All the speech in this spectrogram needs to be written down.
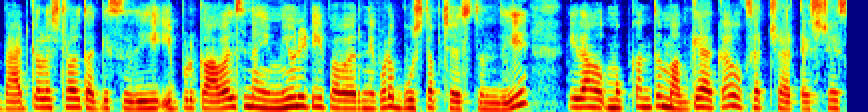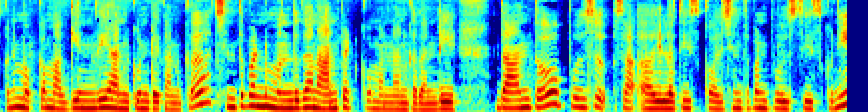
బ్యాడ్ కొలెస్ట్రాల్ తగ్గిస్తుంది. ఇప్పుడు కావాల్సిన ఇమ్యూనిటీ పవర్ని కూడా బూస్టప్ చేస్తుంది. ఇలా ముక్క అంతా మగ్గాక ఒకసారి టెస్ట్ చేసుకుని ముక్క మగ్గింది అనుకుంటే కనుక చింతపండు ముందుగా నానపెట్టుకోమన్నాను కదండి. దాంతో పులుసు ఇలా తీసుకోవాలి. చింతపండు పులుసు తీసుకుని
